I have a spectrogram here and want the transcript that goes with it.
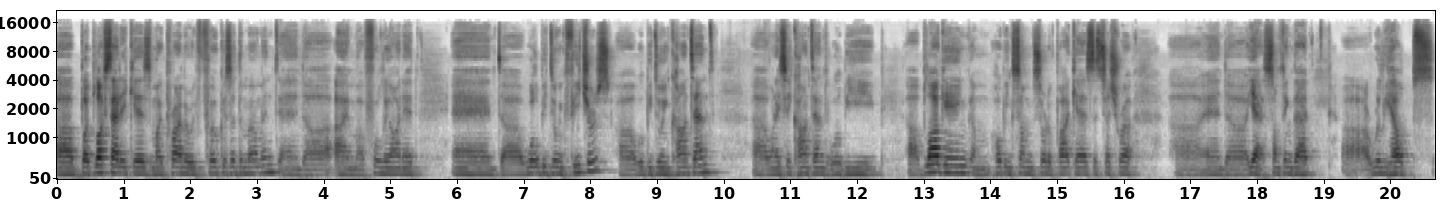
Uh, but Blogstatic is my primary focus at the moment, and uh, I'm uh, fully on it. And uh, we'll be doing features. Uh, we'll be doing content. Uh, when I say content, we'll be blogging. I'm hoping some sort of podcast, etc. and yeah, something that really helps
